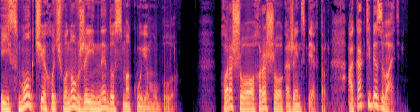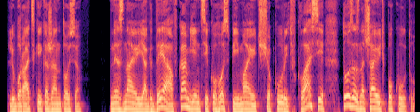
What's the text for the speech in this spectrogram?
і смокче, хоч воно вже й не до смаку йому було. Хорошо, хорошо, каже інспектор. А как тебе звать? Люборацький, каже Антосьо. Не знаю, як де, а в Кам'янці кого спіймають, що курить в класі, то зазначають покуту.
